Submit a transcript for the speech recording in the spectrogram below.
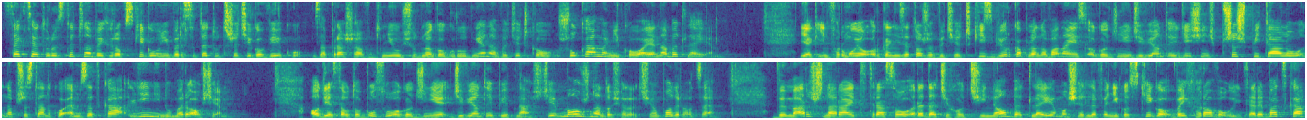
Sekcja turystyczna Wejherowskiego Uniwersytetu Trzeciego Wieku zaprasza w dniu 7 grudnia na wycieczkę Szukamy Mikołaja na Betlejem. Jak informują organizatorzy wycieczki, zbiórka planowana jest o godzinie 9.10 przy szpitalu na przystanku MZK linii numer 8. Odjazd autobusu o godzinie 9.15 można dosiadać się po drodze. Wymarsz na rajd trasą Reda Ciechocino, Betlejem, osiedle Fenikowskiego, Wejherowo, ulica Rybacka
